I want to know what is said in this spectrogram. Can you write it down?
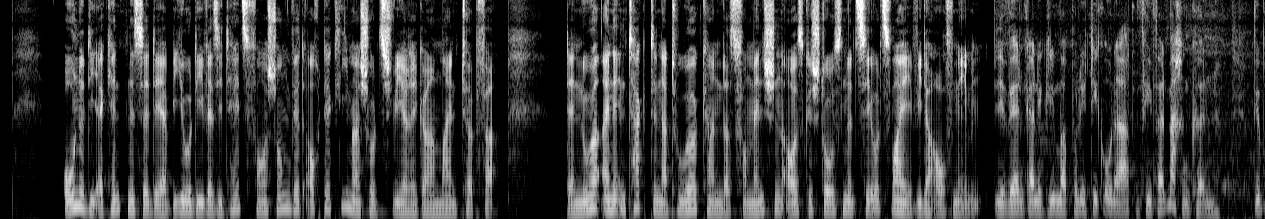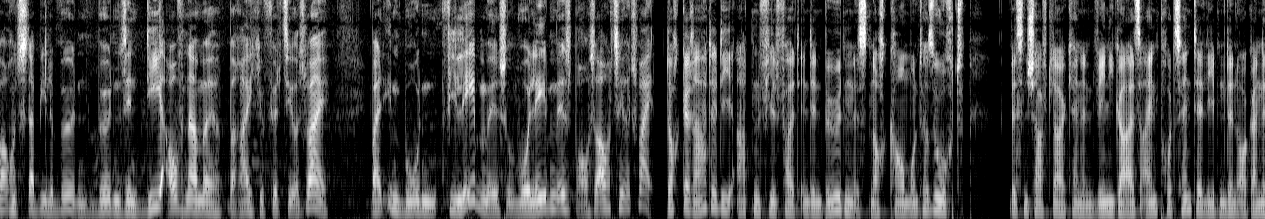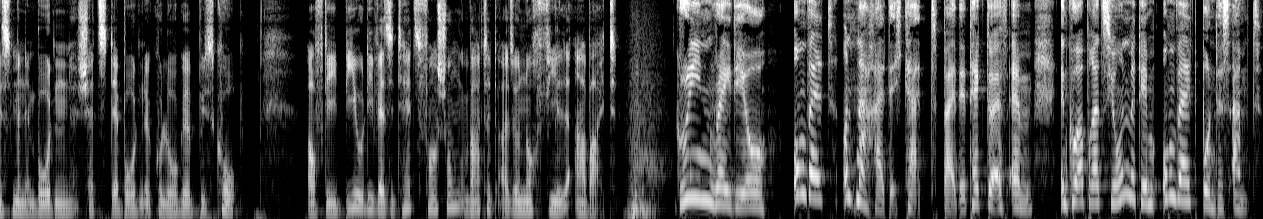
Ohne die Erkenntnisse der Biodiversitätsforschung wird auch der Klimaschutz schwieriger, meint Töpfer. Denn nur eine intakte Natur kann das vom Menschen ausgestoßene CO2 wieder aufnehmen. Wir werden keine Klimapolitik ohne Artenvielfalt machen können. Wir brauchen stabile Böden. Böden sind die Aufnahmebereiche für CO2 weil im Boden viel Leben ist. Und wo Leben ist, brauchst du auch CO2. Doch gerade die Artenvielfalt in den Böden ist noch kaum untersucht. Wissenschaftler kennen weniger als ein Prozent der lebenden Organismen im Boden, schätzt der Bodenökologe Buscot. Auf die Biodiversitätsforschung wartet also noch viel Arbeit. Green Radio Umwelt und Nachhaltigkeit bei Detektor FM in Kooperation mit dem Umweltbundesamt.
